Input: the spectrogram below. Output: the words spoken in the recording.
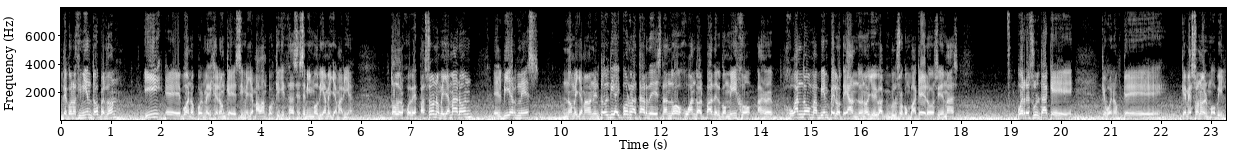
de conocimiento, perdón, y eh, bueno, pues me dijeron que si me llamaban, pues que quizás ese mismo día me llamarían. Todo el jueves pasó, no me llamaron, el viernes no me llamaron en todo el día y por la tarde, estando jugando al pádel con mi hijo, eh, jugando más bien peloteando, ¿no? Yo iba incluso con vaqueros y demás, pues resulta que, que bueno, que, que me sonó el móvil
